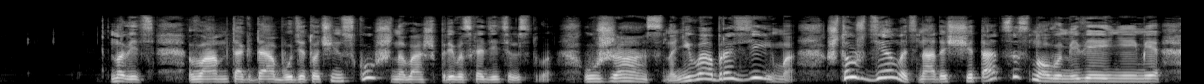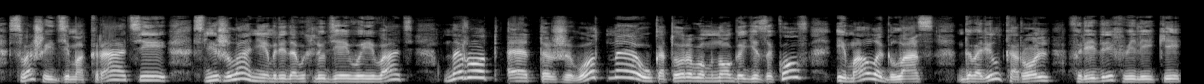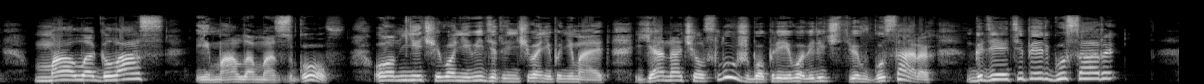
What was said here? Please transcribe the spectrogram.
Но ведь вам тогда будет очень скучно, ваше превосходительство. Ужасно, невообразимо. Что ж делать? Надо считаться с новыми веяниями, с вашей демократией, с нежеланием рядовых людей воевать. Народ — это животное, у которого много языков и мало глаз, говорил король Фридрих Великий. Мало глаз — и мало мозгов. Он ничего не видит и ничего не понимает. Я начал службу при его величестве в гусарах. Где теперь гусары?»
